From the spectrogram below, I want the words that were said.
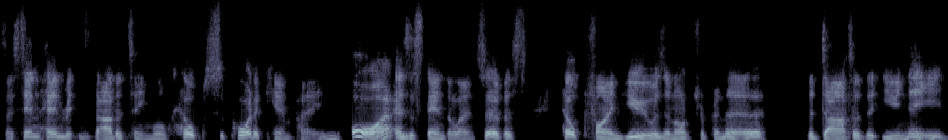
So Send Handwritten's data team will help support a campaign or as a standalone service, help find you as an entrepreneur the data that you need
